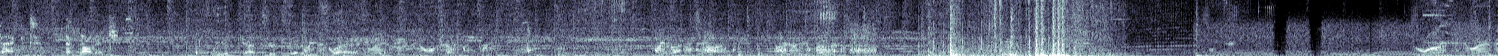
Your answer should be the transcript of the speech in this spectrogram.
Effect. Acknowledge. We have captured the enemy flag. Fuel check complete. Back in behind. I got your back. Work. UAV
